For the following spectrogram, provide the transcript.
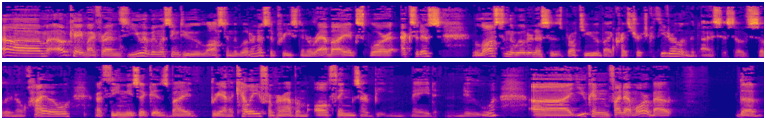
Um, okay, my friends, you have been listening to Lost in the Wilderness, a priest and a rabbi explore Exodus. Lost in the Wilderness is brought to you by Christ Church Cathedral in the Diocese of Southern Ohio. Our theme music is by Brianna Kelly from her album All Things Are Being Made New. Uh, you can find out more about the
